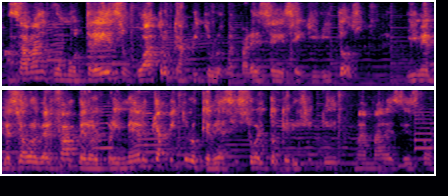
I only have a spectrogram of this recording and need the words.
pasaban como tres o cuatro capítulos, me parece, seguiditos. Y me empecé a volver fan, pero el primer capítulo que vi así suelto, que dije, ¿qué mamada es esto?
